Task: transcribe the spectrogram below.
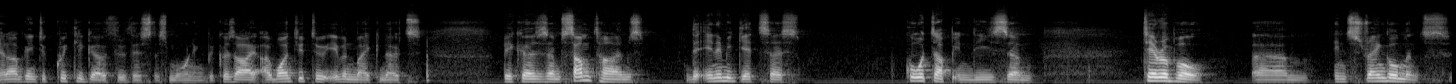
And I'm going to quickly go through this this morning because I, I want you to even make notes. Because um, sometimes the enemy gets us caught up in these um, terrible um, Enstranglements,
